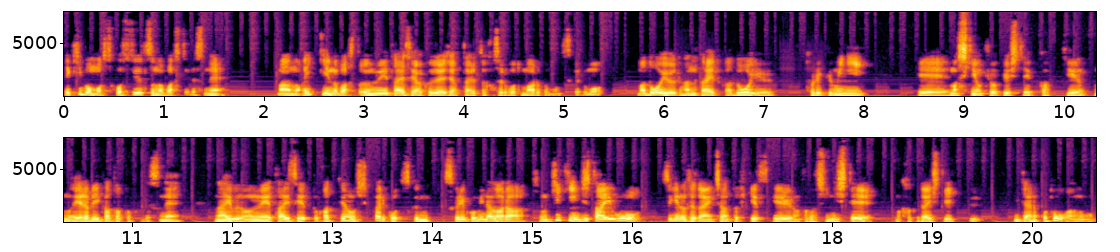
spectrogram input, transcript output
で、規模も少しずつ伸ばしてですね、まあ、あの、一気に伸ばすと運営体制が崩れちゃったりとかすることもあると思うんですけども、まあ、どういう団体とかどういう取り組みに、えー、まあ、資金を供給していくかっていう、の選び方とかですね、内部の運営体制とかっていうのをしっかりこう作り込みながら、その基金自体を次の世代にちゃんと引き付けるような形にして、まあ、拡大していく、みたいなことを、あの、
